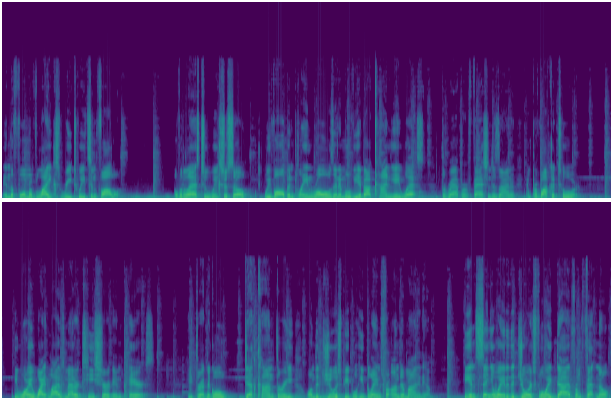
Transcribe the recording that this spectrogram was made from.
in the form of likes, retweets, and follows. Over the last two weeks or so, we've all been playing roles in a movie about Kanye West, the rapper, fashion designer, and provocateur. He wore a White Lives Matter t shirt in Paris. He threatened to go DEFCON 3 on the Jewish people he blames for undermining him. He insinuated that George Floyd died from fentanyl,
